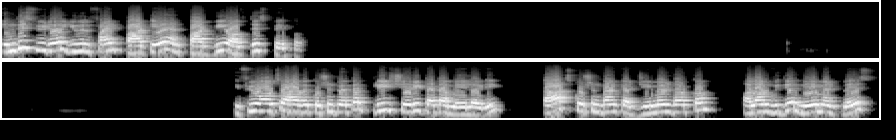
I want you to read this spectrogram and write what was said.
In this video, you will find part A and part B of this paper. If you also have a question paper, please share it at our mail ID tajsquestionbank at gmail.com along with your name and place.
